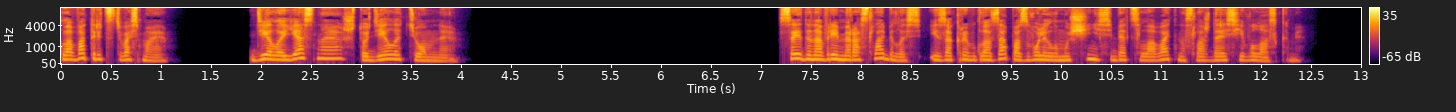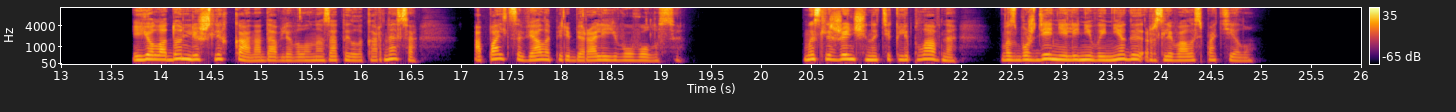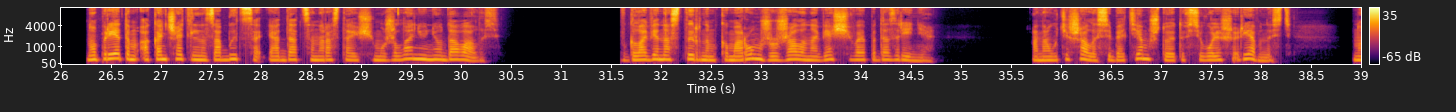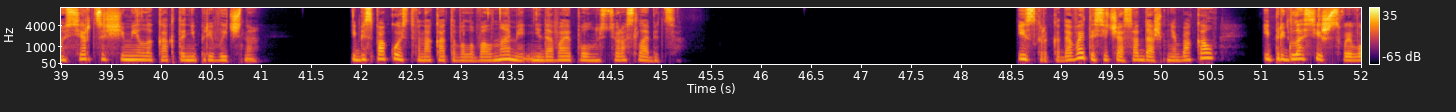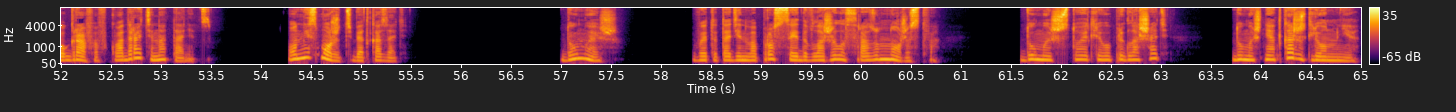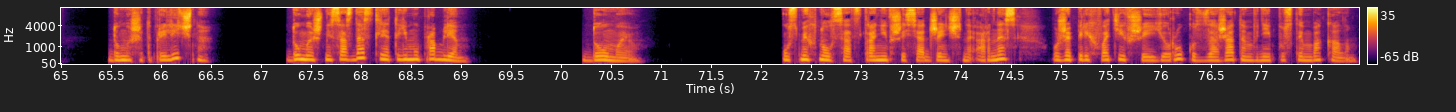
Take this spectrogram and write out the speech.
Глава 38. Дело ясное, что дело темное. Сейда на время расслабилась и, закрыв глаза, позволила мужчине себя целовать, наслаждаясь его ласками. Ее ладонь лишь слегка надавливала на затылок Арнеса, а пальцы вяло перебирали его волосы. Мысли женщины текли плавно, возбуждение ленивой негой разливалось по телу но при этом окончательно забыться и отдаться нарастающему желанию не удавалось. В голове настырным комаром жужжало навязчивое подозрение. Она утешала себя тем, что это всего лишь ревность, но сердце щемило как-то непривычно. И беспокойство накатывало волнами, не давая полностью расслабиться. «Искорка, давай ты сейчас отдашь мне бокал и пригласишь своего графа в квадрате на танец. Он не сможет тебе отказать». «Думаешь?» В этот один вопрос Сейда вложила сразу множество. «Думаешь, стоит ли его приглашать? Думаешь, не откажет ли он мне? Думаешь, это прилично? Думаешь, не создаст ли это ему проблем?» «Думаю», усмехнулся отстранившийся от женщины Арнес, уже перехвативший ее руку с зажатым в ней пустым бокалом.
